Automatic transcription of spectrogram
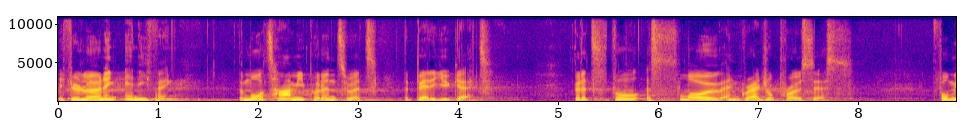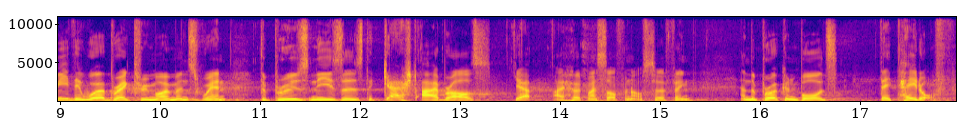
if you're learning anything. The more time you put into it, the better you get. But it's still a slow and gradual process. For me, there were breakthrough moments when the bruised knees, the gashed eyebrows, yep, I hurt myself when I was surfing, and the broken boards, they paid off.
